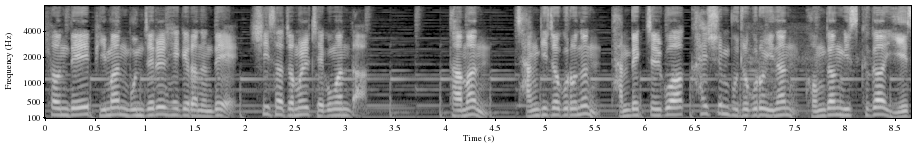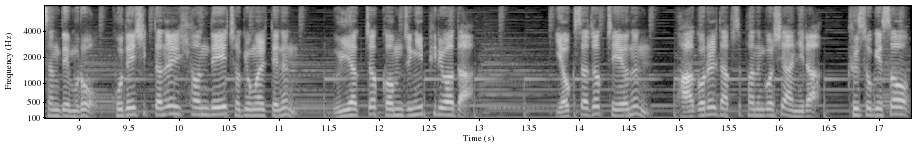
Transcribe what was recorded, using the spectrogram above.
현대의 비만 문제를 해결하는데 시사점을 제공한다. 다만 장기적으로는 단백질과 칼슘 부족으로 인한 건강 리스크가 예상되므로 고대 식단을 현대에 적용할 때는 의학적 검증이 필요하다. 역사적 재현은 과거를 답습하는 것이 아니라 그 속에서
